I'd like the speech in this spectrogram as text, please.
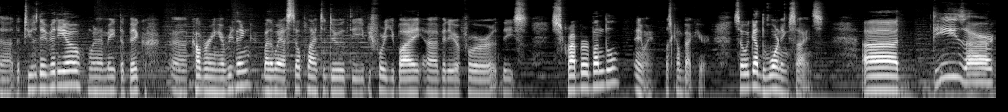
the, the Tuesday video when I made the big uh, covering everything. By the way I still plan to do the before you buy uh, video for these scrubber bundle. Anyway, let's come back here. So we got the warning signs. Uh, these are,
